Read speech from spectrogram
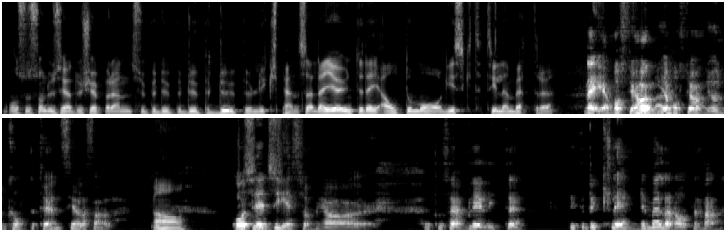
och så som du säger att du köper en superduper duper duper lyxpensel. Den gör ju inte dig automagiskt till en bättre. Nej, jag måste ju ha, jag måste ha en grundkompetens i alla fall. Ja, Och Precis. det är det som jag, jag på att säga, blir lite, lite beklämd emellanåt när man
